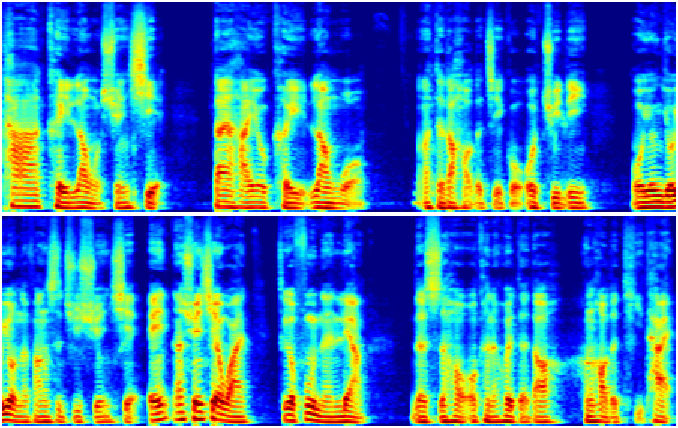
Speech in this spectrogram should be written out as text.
它可以让我宣泄。但还有可以让我啊得到好的结果。我举例，我用游泳的方式去宣泄，诶，那宣泄完这个负能量的时候，我可能会得到很好的体态，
